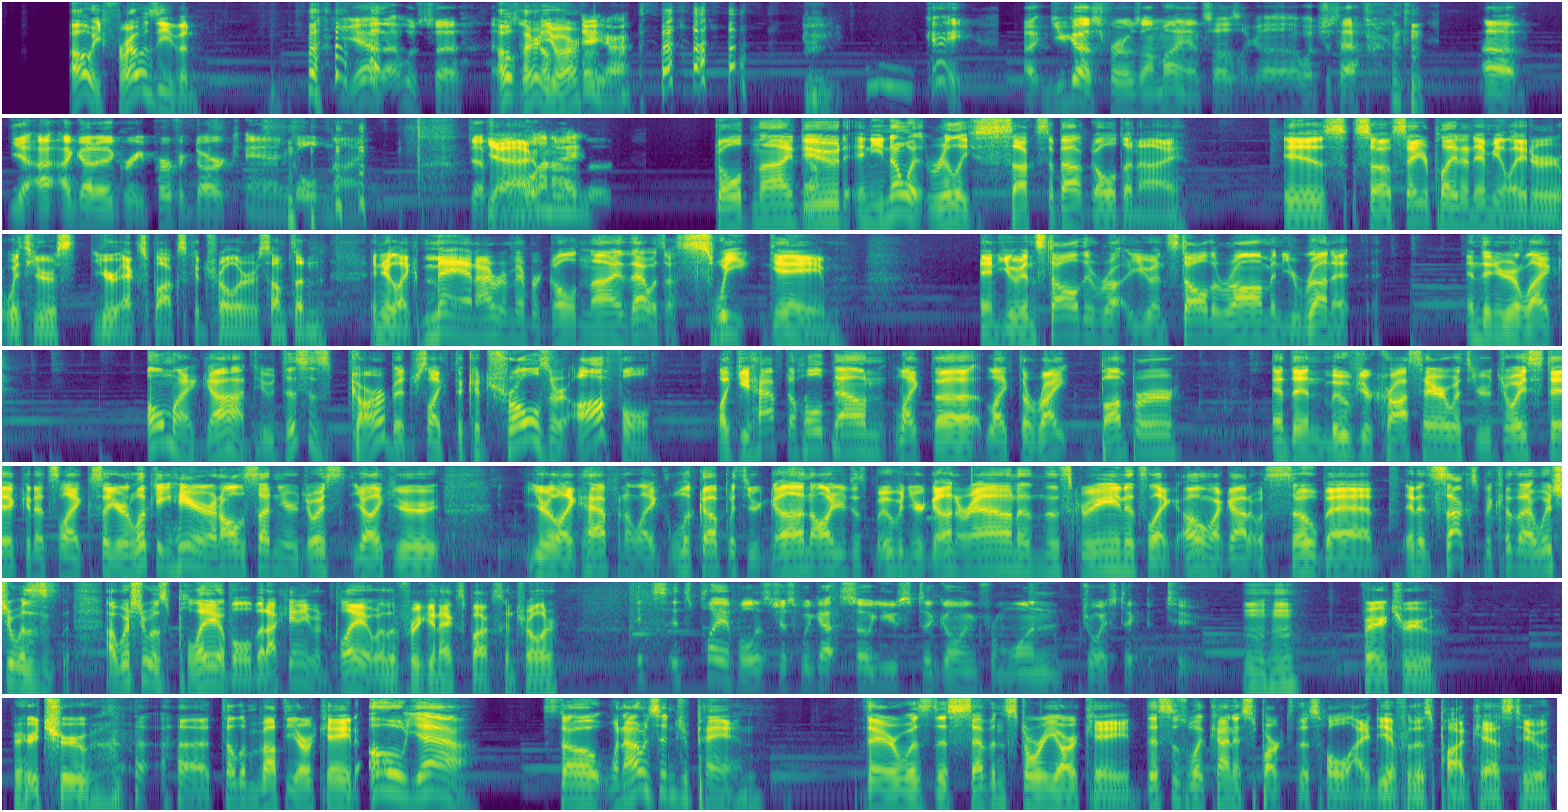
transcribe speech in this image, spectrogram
Oh, he froze even. yeah, that was. Uh, that Oh, was there you are. There you are. Okay. Uh, you guys froze on my end, so I was like, uh, what just happened? uh, yeah, I, I gotta agree. Perfect Dark and Goldeneye. Definitely. Yeah. one GoldenEye. Goldeneye, dude. And you know what really sucks about Goldeneye is so say you're playing an emulator with your your Xbox controller or something, and you're like, man, I remember Goldeneye. That was a sweet game. And you install the you install the ROM and you run it, and then you're like, oh my god, dude, this is garbage. Like the controls are awful. Like you have to hold down like the like the right bumper and then move your crosshair with your joystick and it's like so you're looking here and all of a sudden your joystick you're like you're you're like having to like look up with your gun all you're just moving your gun around in the screen it's like oh my god it was so bad and it sucks because i wish it was i wish it was playable but i can't even play it with a freaking xbox controller It's it's playable. It's just we got so used to going from one joystick to two. mm-hmm very true very true uh, tell them about the arcade oh yeah so when i was in japan there was this seven story arcade. This is what kind of sparked this whole idea for this podcast, too.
